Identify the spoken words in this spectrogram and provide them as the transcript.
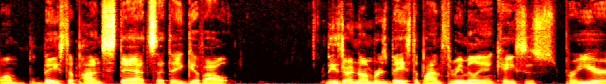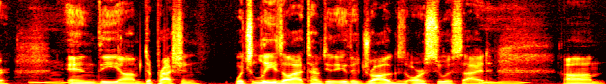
um, based upon stats that they give out these are numbers based upon 3 million cases per year in the um, depression which leads a lot of times to either drugs or suicide. Um,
